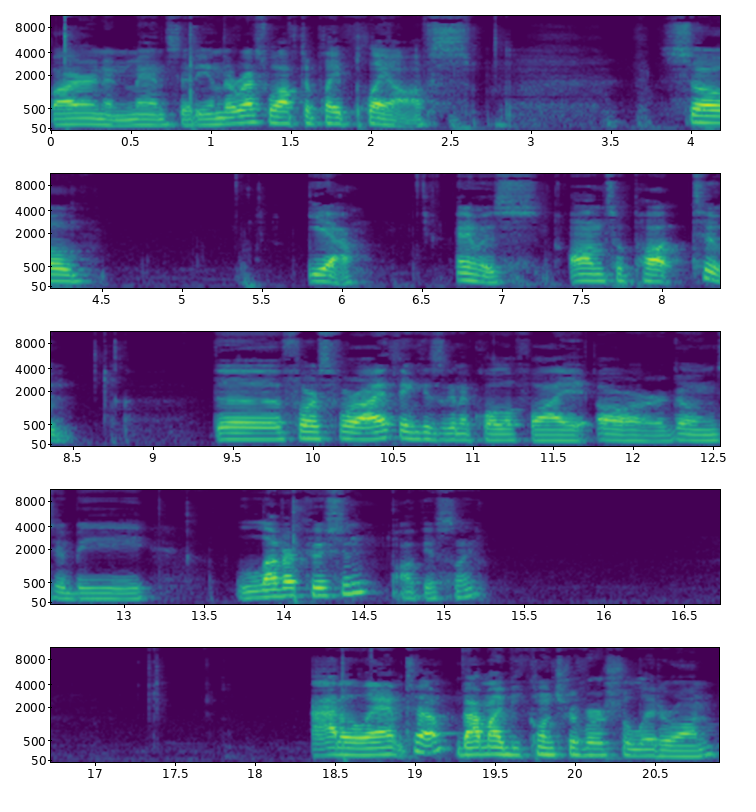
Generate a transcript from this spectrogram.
Bayern, and Man City. And the rest will have to play playoffs. So, yeah. Anyways, on to pot two. The first four I think is going to qualify are going to be Leverkusen, obviously. Atalanta. That might be controversial later on.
